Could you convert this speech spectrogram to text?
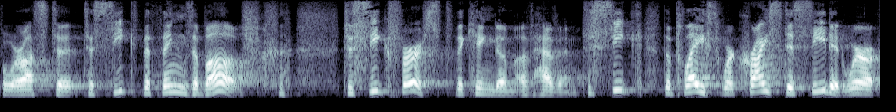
for us to, to seek the things above. to seek first the kingdom of heaven, to seek the place where Christ is seated, where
